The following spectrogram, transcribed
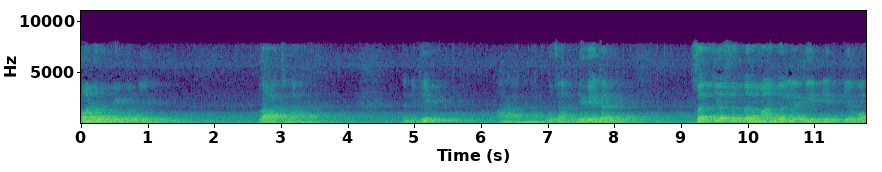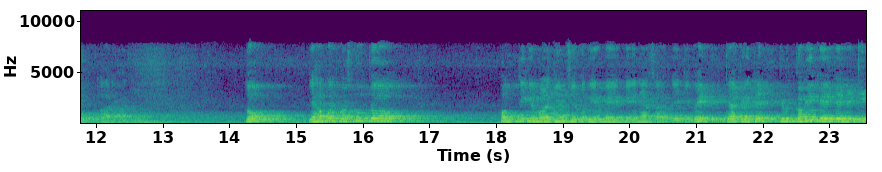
मन रूपी मंदिर प्रार्थना यानी कि आराधना पूजा निवेदन सत्य सुंदर मांगल्य की नित्य हो आराधना। तो यहाँ पर प्रस्तुत पंक्ति के माध्यम से कवि हमें कहना चाहते हैं कि भाई, क्या कहते हैं? कि कवि कहते हैं कि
